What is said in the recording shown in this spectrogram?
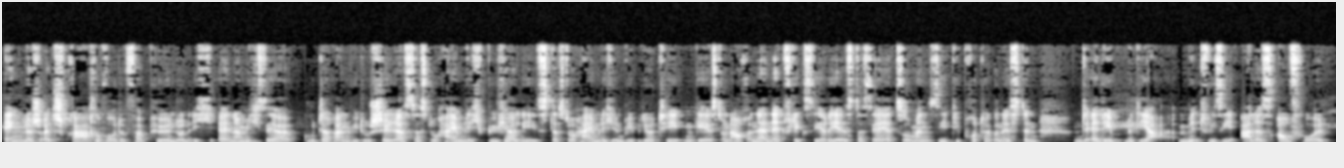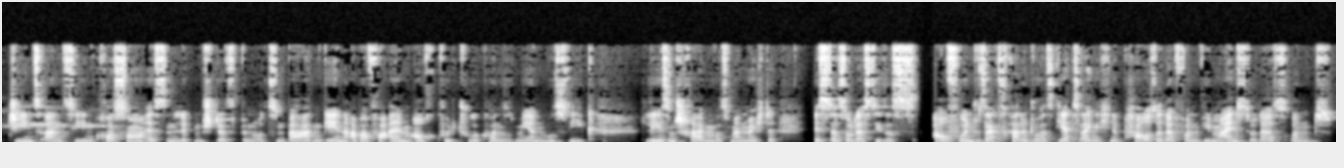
Englisch als Sprache wurde verpönt und ich erinnere mich sehr gut daran, wie du schilderst, dass du heimlich Bücher liest, dass du heimlich in Bibliotheken gehst. Und auch in der Netflix-Serie ist das ja jetzt so. Man sieht die Protagonistin und erlebt mit ihr mit, wie sie alles aufholt. Jeans anziehen, Croissant essen, Lippenstift benutzen, baden gehen, aber vor allem auch Kultur konsumieren, Musik lesen, schreiben, was man möchte. Ist das so, dass dieses Aufholen, du sagst gerade, du hast jetzt eigentlich eine Pause davon. Wie meinst du das? Und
